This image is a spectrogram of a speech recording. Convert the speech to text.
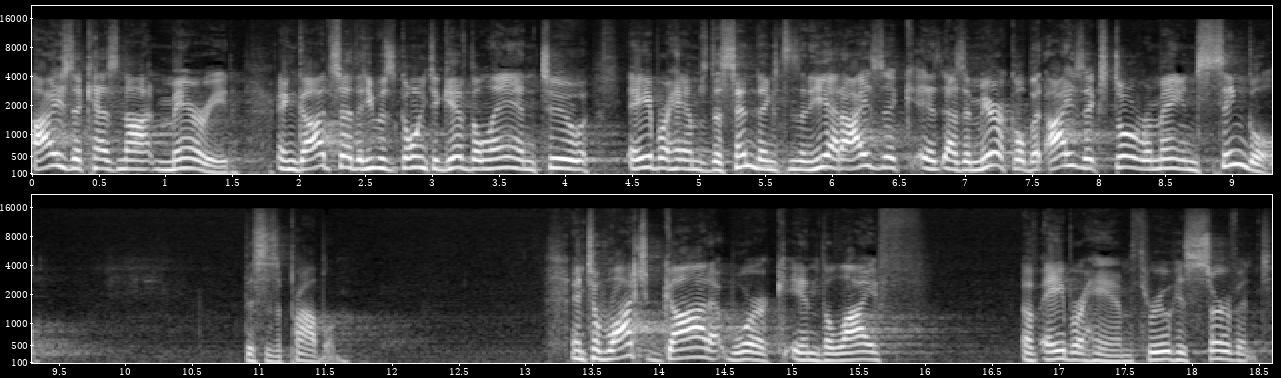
Isaac has not married. And God said that he was going to give the land to Abraham's descendants. And he had Isaac as a miracle, but Isaac still remains single. This is a problem. And to watch God at work in the life of Abraham through his servant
